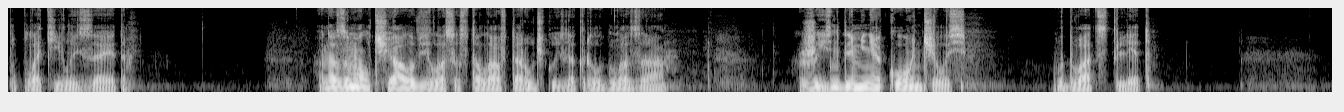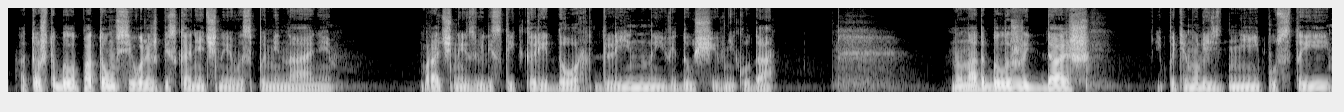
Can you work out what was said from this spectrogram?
поплатилась за это. Она замолчала, взяла со стола авторучку и закрыла глаза. Жизнь для меня кончилась в двадцать лет. А то, что было потом, всего лишь бесконечные воспоминания — Мрачный извилистый коридор, длинный, ведущий в никуда. Но надо было жить дальше, и потянулись дни пустые,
